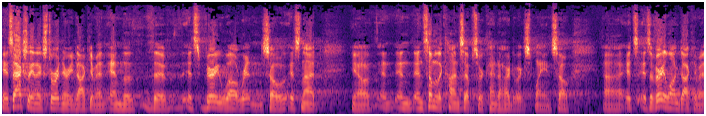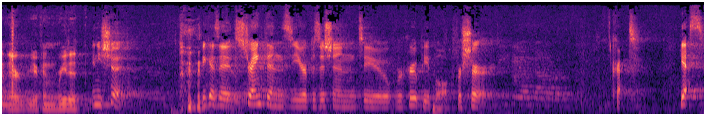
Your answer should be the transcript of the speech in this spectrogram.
it's actually an extraordinary document, and the the it's very well written. So it's not, you know, and and, and some of the concepts are kind of hard to explain. So uh, it's it's a very long document, and you you can read it. And you should. because it strengthens your position to recruit people, for sure. Correct. Yes.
